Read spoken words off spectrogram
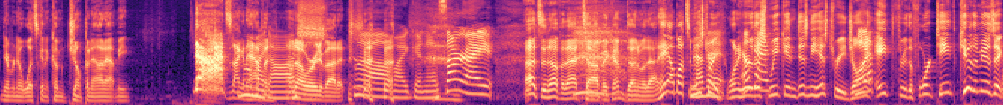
You never know what's gonna come jumping out at me. Nah, it's not gonna Oh happen. I'm not worried about it. oh my goodness. All right. That's enough of that topic. I'm done with that. Hey, how about some Love history? it. Want to hear this week in Disney history? July Yep. 8th through the 14th. Cue the music.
